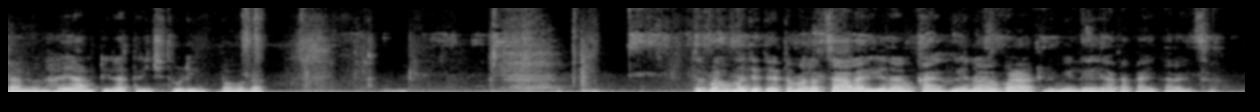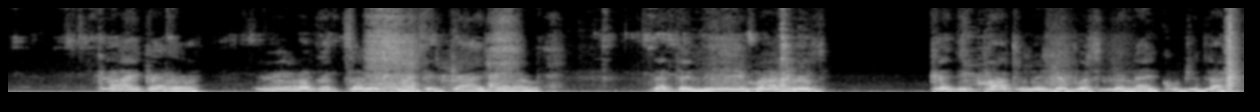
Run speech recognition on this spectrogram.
कालवण हाय आमटी रात्रीची थोडी भाऊला. तर भाऊ म्हणते ते आता मला चाला येणार काय होईना गळाटलं मी लय आता काय करायचं? काय करावं विरोधात चालत नाही तर काय करावं? त्यात मी माणूस कधी पाच मिनिटं बसलो नाही कुठे जास्त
